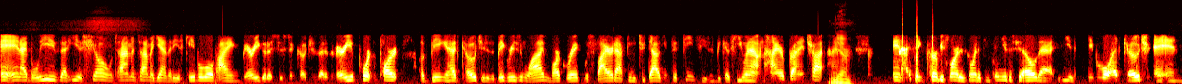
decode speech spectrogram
And I believe that he has shown time and time again that he is capable of hiring very good assistant coaches. That is a very important part of being a head coach. It is a big reason why Mark Richt was fired after the 2015 season because he went out and hired Brian Schottenheimer. Yeah. And I think Kirby Smart is going to continue to show that he is a capable head coach and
